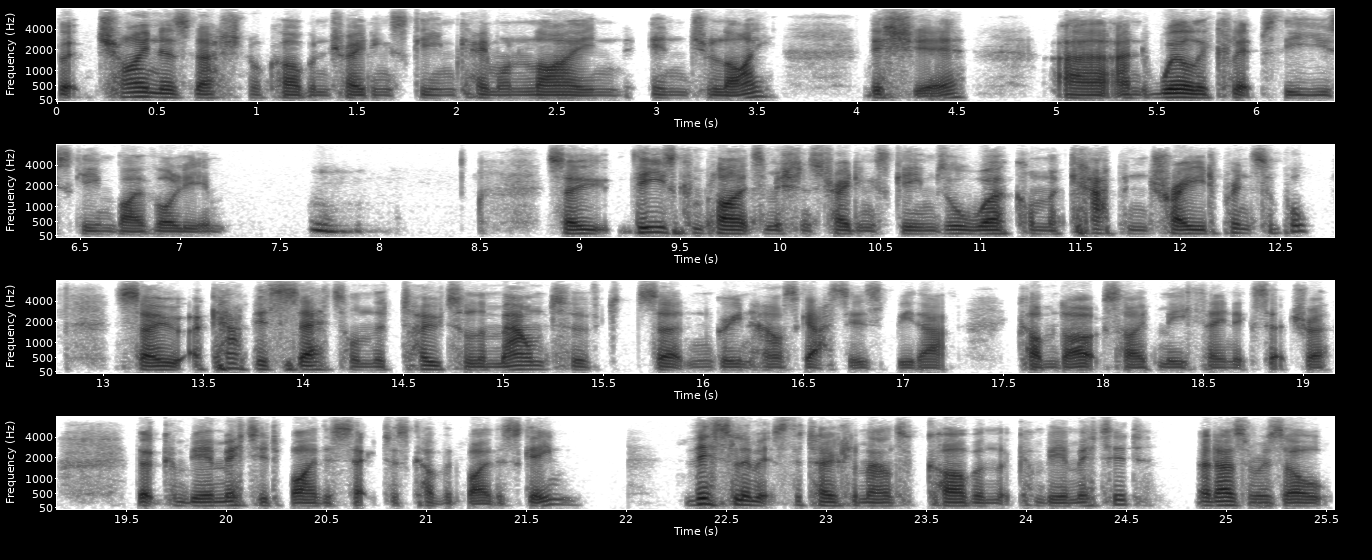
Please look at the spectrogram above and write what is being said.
But China's national carbon trading scheme came online in July this year uh, and will eclipse the EU scheme by volume. Mm-hmm. So these compliance emissions trading schemes all work on the cap and trade principle. So a cap is set on the total amount of certain greenhouse gases, be that carbon dioxide, methane, etc., that can be emitted by the sectors covered by the scheme. This limits the total amount of carbon that can be emitted, and as a result,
